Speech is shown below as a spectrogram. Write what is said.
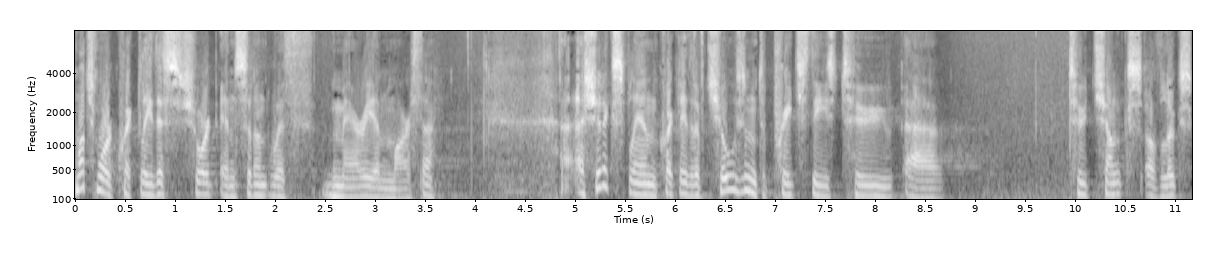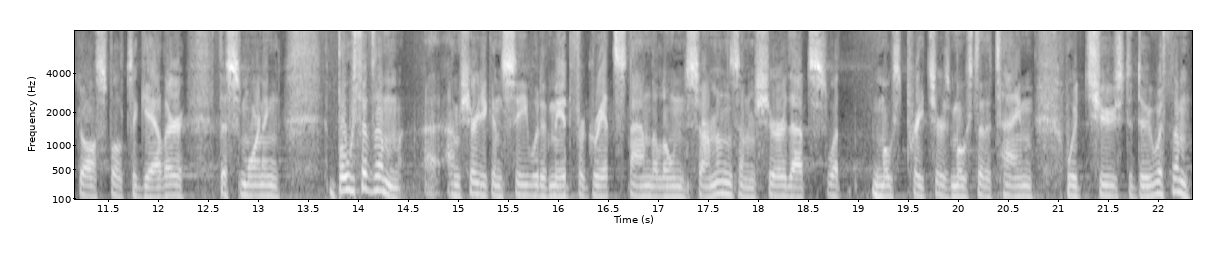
Much more quickly, this short incident with Mary and Martha. I should explain quickly that I've chosen to preach these two, uh, two chunks of Luke's gospel together this morning. Both of them, uh, I'm sure you can see, would have made for great standalone sermons, and I'm sure that's what most preachers, most of the time, would choose to do with them.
